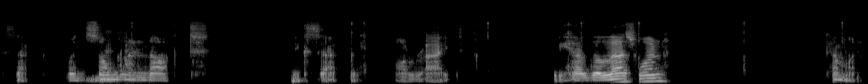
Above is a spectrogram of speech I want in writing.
Exactly. When someone knocked. Exactly. All right. We have the last one. Come on.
